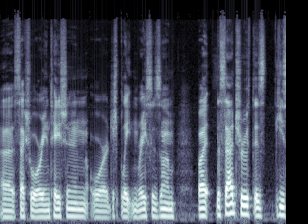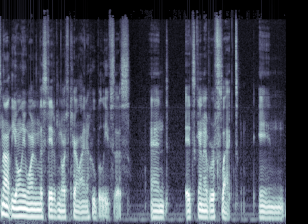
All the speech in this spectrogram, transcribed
uh, sexual orientation or just blatant racism. But the sad truth is, he's not the only one in the state of North Carolina who believes this. And it's going to reflect in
